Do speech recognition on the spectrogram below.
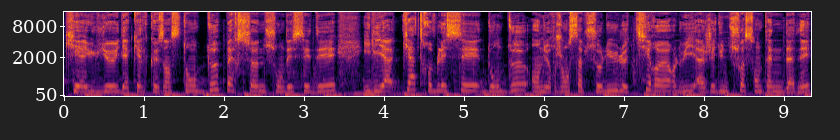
qui a eu lieu il y a quelques instants. Deux personnes sont décédées. Il y a quatre blessés, dont deux en urgence absolue. Le tireur, lui, âgé d'une soixantaine d'années,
